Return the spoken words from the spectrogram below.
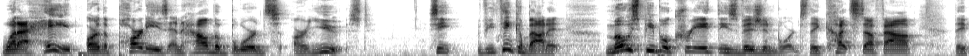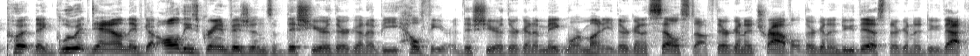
What I hate are the parties and how the boards are used. See, if you think about it, most people create these vision boards. They cut stuff out, they put they glue it down. They've got all these grand visions of this year they're going to be healthier. This year they're going to make more money. They're going to sell stuff. They're going to travel. They're going to do this. They're going to do that.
